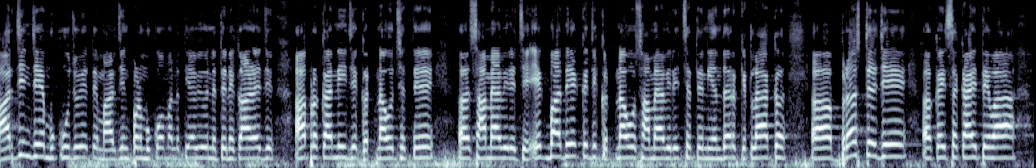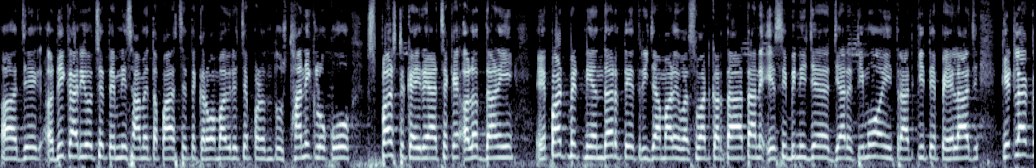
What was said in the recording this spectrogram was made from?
માર્જિન જે મૂકવું જોઈએ તે માર્જિન પણ મૂકવામાં નથી આવ્યું અને તેને કારણે જ આ પ્રકારની જે ઘટનાઓ છે તે સામે આવી રહી છે. એક બાદ એક જે ઘટનાઓ સામે આવી રહી છે તેની અંદર કેટલાક ભ્રષ્ટ જે કહી શકાય તેવા જે અધિકારીઓ છે તેમની સામે તપાસ છે તે કરવામાં આવી રહી છે. પરંતુ સ્થાનિક લોકો સ્પષ્ટ કહી રહ્યા છે કે અલગધાણી એપાર્ટમેન્ટની અંદર તે ત્રીજા માળે વસવાટ કરતા હતા અને એસીબીની જે, જ્યારે ટીમો અહીં ત્રાટકી તે પહેલાં જ કેટલાક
